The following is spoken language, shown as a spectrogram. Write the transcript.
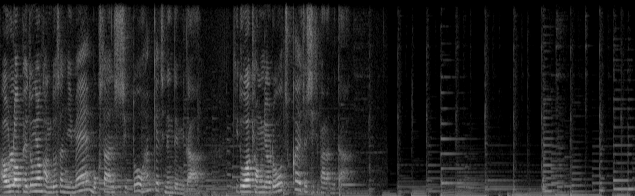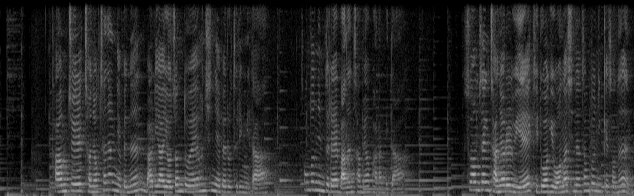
아울러 배동현 강도사님의 목사 안수식도 함께 진행됩니다. 기도와 격려로 축하해 주시기 바랍니다. 다음 주일 저녁 찬양 예배는 마리아 여전도의 헌신 예배로 드립니다. 성도님들의 많은 참여 바랍니다. 수험생 자녀를 위해 기도하기 원하시는 성도님께서는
